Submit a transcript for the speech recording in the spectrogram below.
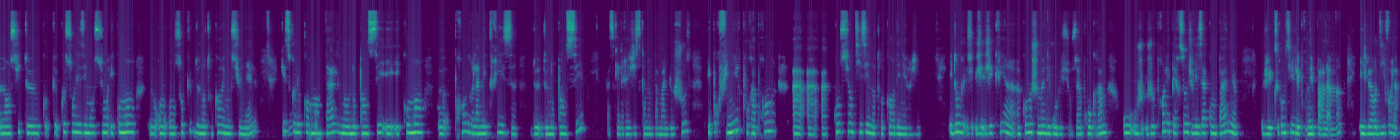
euh, ensuite, euh, que, sont les émotions et comment euh, on, s'occupe de notre corps émotionnel, qu'est-ce que le corps mental, nos, pensées et comment euh, prendre la maîtrise de, nos pensées, parce qu'elles régissent quand même pas mal de choses, et pour finir, pour apprendre à, conscientiser notre corps d'énergie. Et donc, j'ai créé un, un chemin d'évolution. C'est un programme où, je, prends les personnes, je les accompagne. C'est comme si je les prenais par la main et je leur dis voilà,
